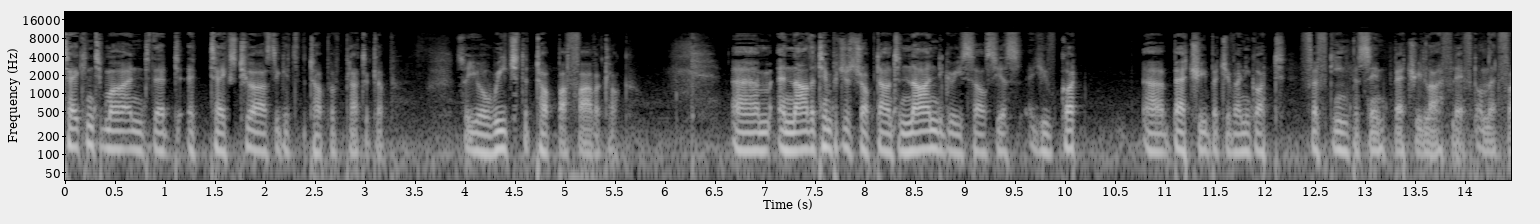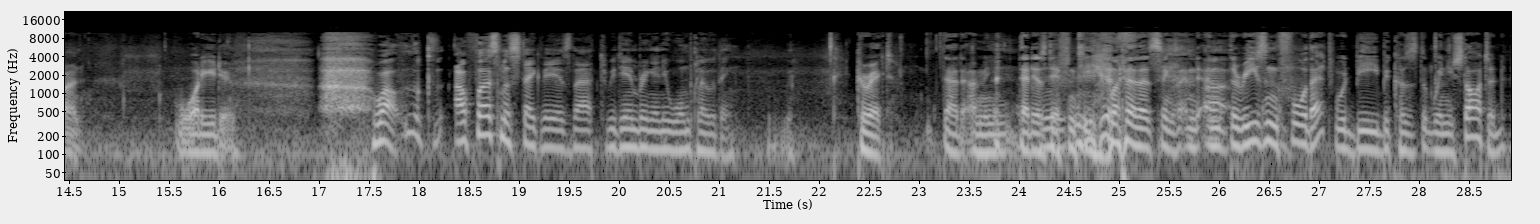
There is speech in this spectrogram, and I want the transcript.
Take into mind that it takes two hours to get to the top of Platteklip. So you'll reach the top by 5 o'clock. Um, and now the temperature's dropped down to 9 degrees Celsius. You've got uh, battery, but you've only got 15% battery life left on that phone. What do you do? Well, look, our first mistake there is that we didn't bring any warm clothing. Correct. That I mean, that is definitely one of those things, and and the reason for that would be because the, when you started,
